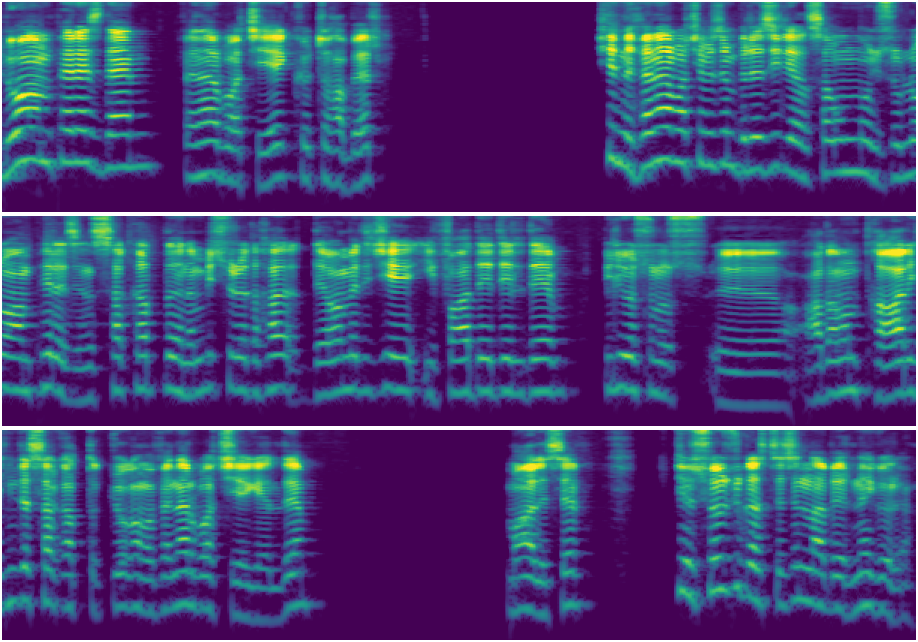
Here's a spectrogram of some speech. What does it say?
Luan Perez'den Fenerbahçe'ye kötü haber. Şimdi Fenerbahçe'mizin Brezilyalı savunma oyuncusu Luan Perez'in sakatlığının bir süre daha devam edeceği ifade edildi. Biliyorsunuz e, adamın tarihinde sakatlık yok ama Fenerbahçe'ye geldi. Maalesef. Şimdi Sözcü gazetesinin haberine göre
